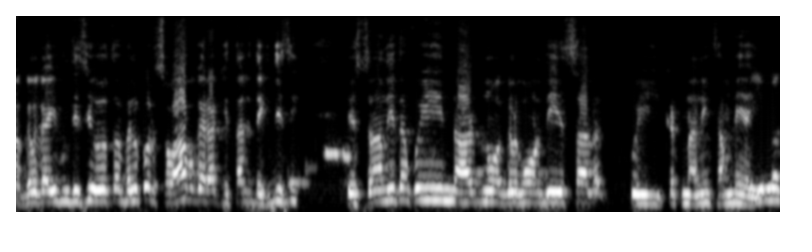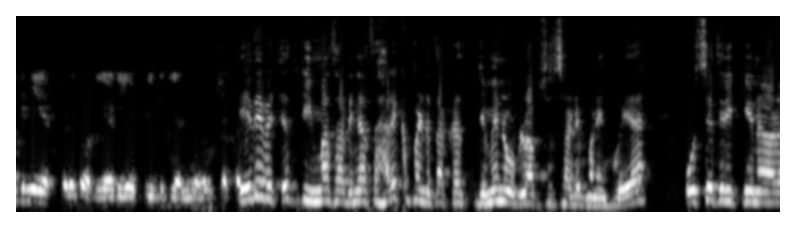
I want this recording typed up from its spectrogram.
ਅੱਗ ਲਗਾਈ ਹੁੰਦੀ ਸੀ, ਉਦੋਂ ਤਾਂ ਬਿਲਕੁਲ ਸਵਾਹ ਵਗੈਰਾ ਖੇਤਾਂ 'ਚ ਦਿਖਦੀ ਸੀ। ਇਸ ਤਰ੍ਹਾਂ ਦੀ ਤਾਂ ਕੋਈ ਨਾੜ ਨੂੰ ਅੱਗ ਲਗਾਉਣ ਦੀ ਇਸ ਸਾਲ ਕੋਈ ਘਟਨਾ ਨਹੀਂ ਸਾਹਮਣੇ ਆਈ। ਟੀਮਾਂ ਕਿੰਨੀ ਐਕਟਿਵ ਤੁਹਾਡੀਆਂ ਜਿਹੜੀਆਂ ਫੀਲਡ ਜਾਂਦੀਆਂ ਹੁਣ ਚੱਕਰ ਇਹਦੇ ਵਿੱਚ ਟੀਮਾਂ ਸਾਡੀਆਂ ਹਰ ਇੱਕ ਪਿੰਡ ਤੱਕ ਜਿਵੇਂ ਨੋਡਲ ਅਫਸਰ ਸਾਡੇ ਬਣੇ ਹੋਏ ਆ ਉਸੇ ਤਰੀਕੇ ਨਾਲ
